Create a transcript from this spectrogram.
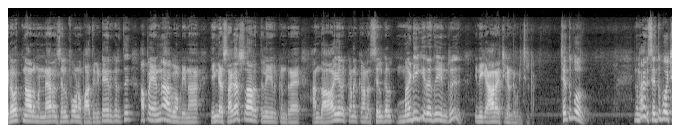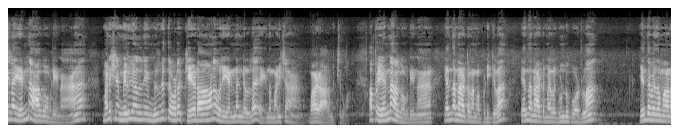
இருபத்தி நாலு மணி நேரம் செல்ஃபோனை பார்த்துக்கிட்டே இருக்கிறது. அப்போ என்ன ஆகும் அப்படின்னா இங்கே சகஸ்ராரத்தில் இருக்கின்ற அந்த ஆயிரக்கணக்கான செல்கள் மடிகிறது என்று இன்றைக்கி ஆராய்ச்சி கண்டுபிடிச்சிருக்காங்க செத்து போதும் இந்த மாதிரி செத்து போச்சுன்னா என்ன ஆகும் அப்படின்னா மனுஷன் மிருக மிருகத்தை விட கேடான ஒரு எண்ணங்களில் இந்த மனுஷன் வாழ ஆரம்பிச்சிருவான். அப்போ என்ன ஆகும் அப்படின்னா எந்த நாட்டை நம்ம பிடிக்கலாம் எந்த நாட்டு மேலே குண்டு போடலாம் எந்த விதமான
